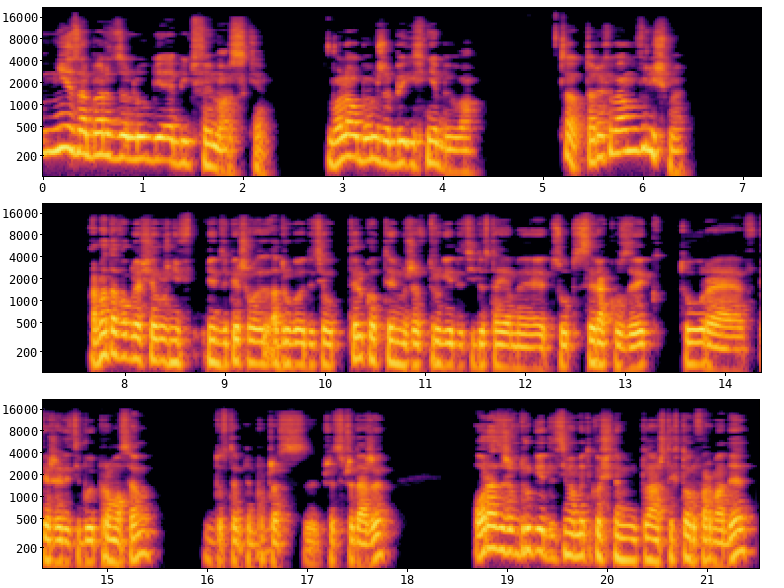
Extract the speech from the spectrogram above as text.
nie za bardzo lubię bitwy morskie. Wolałbym, żeby ich nie było. Co, tory chyba mówiliśmy. Armata w ogóle się różni między pierwszą a drugą edycją tylko tym, że w drugiej edycji dostajemy cud Syrakuzy, które w pierwszej edycji były promosem, dostępnym podczas przez sprzedaży. Oraz, że w drugiej edycji mamy tylko 7 plansz tych torów armady,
